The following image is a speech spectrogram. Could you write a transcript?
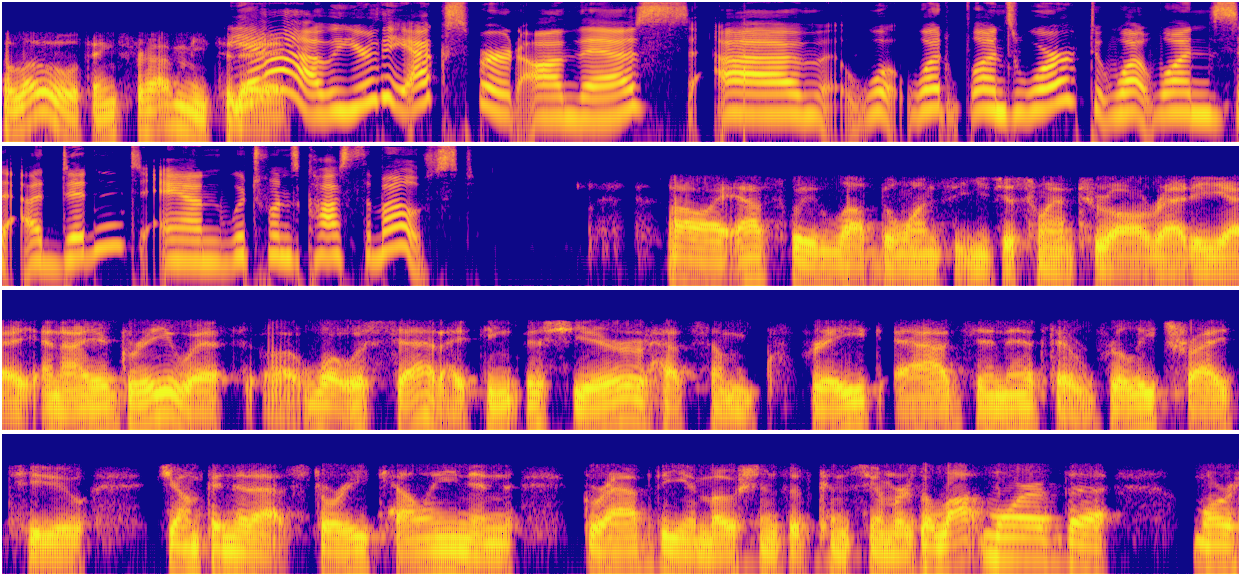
Hello, thanks for having me today. Yeah, well, you're the expert on this. Um, what, what ones worked, what ones uh, didn't, and which ones cost the most? Oh, I absolutely love the ones that you just went through already. I, and I agree with uh, what was said. I think this year had some great ads in it that really tried to jump into that storytelling and grab the emotions of consumers. A lot more of the more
